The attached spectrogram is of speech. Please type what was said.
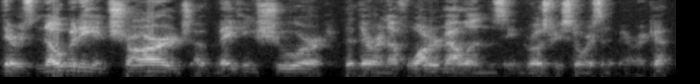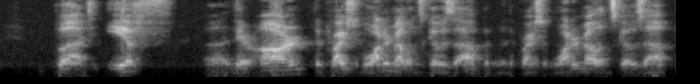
there is nobody in charge of making sure that there are enough watermelons in grocery stores in America. But if uh, there aren't, the price of watermelons goes up, and when the price of watermelons goes up,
